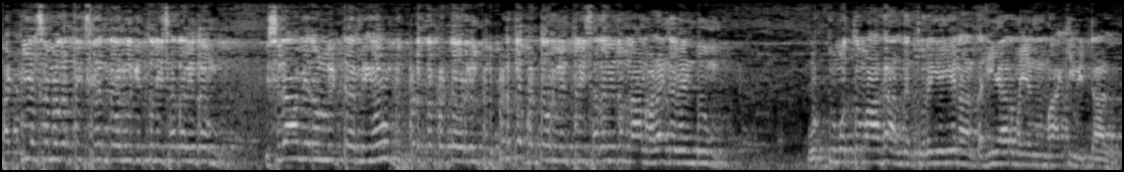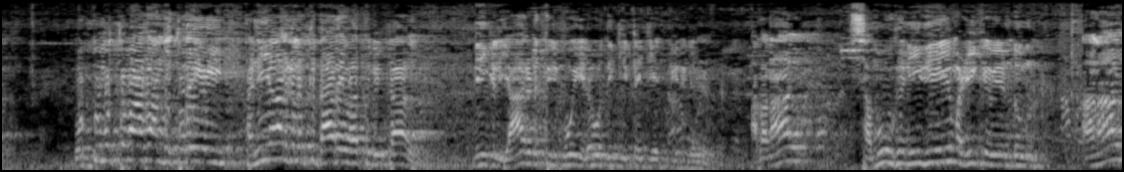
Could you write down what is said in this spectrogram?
பட்டியல் சமூகத்தை சேர்ந்தவர்களுக்கு இத்தனை சதவீதம். இஸ்லாமியர் உள்ளிட்ட மிகவும் பிற்படுத்தப்பட்டவர்கள் பிற்படுத்தப்பட்டவர்கள் இத்தனை சதவீதம் நான் வழங்க வேண்டும். ஒட்டுமொத்தமாக அந்த துறையையே நான் தனியார் மயமாக்கிவிட்டால் ஒட்டுமொத்தமாக அந்த துறையை தனியார்களுக்கு தாரை வார்த்து விட்டால் நீங்கள் யாரிடத்தில் போய் இடஒதுக்கீட்டை கேட்பீர்கள்? அதனால் சமூக நீதியையும் அழிக்க வேண்டும். ஆனால்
